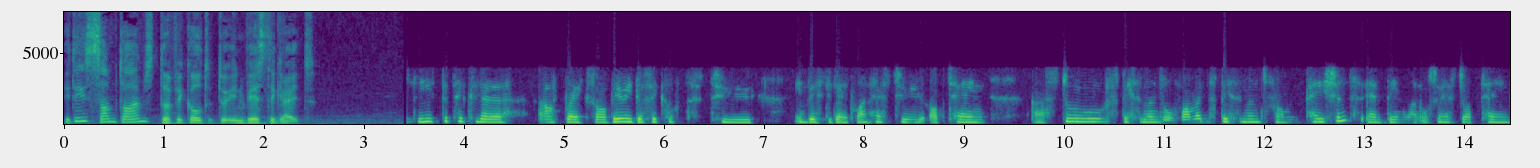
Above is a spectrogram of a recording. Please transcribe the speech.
it is sometimes difficult to investigate. These particular outbreaks are very difficult to investigate. One has to obtain uh, stool specimens or vomit specimens from patients, and then one also has to obtain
